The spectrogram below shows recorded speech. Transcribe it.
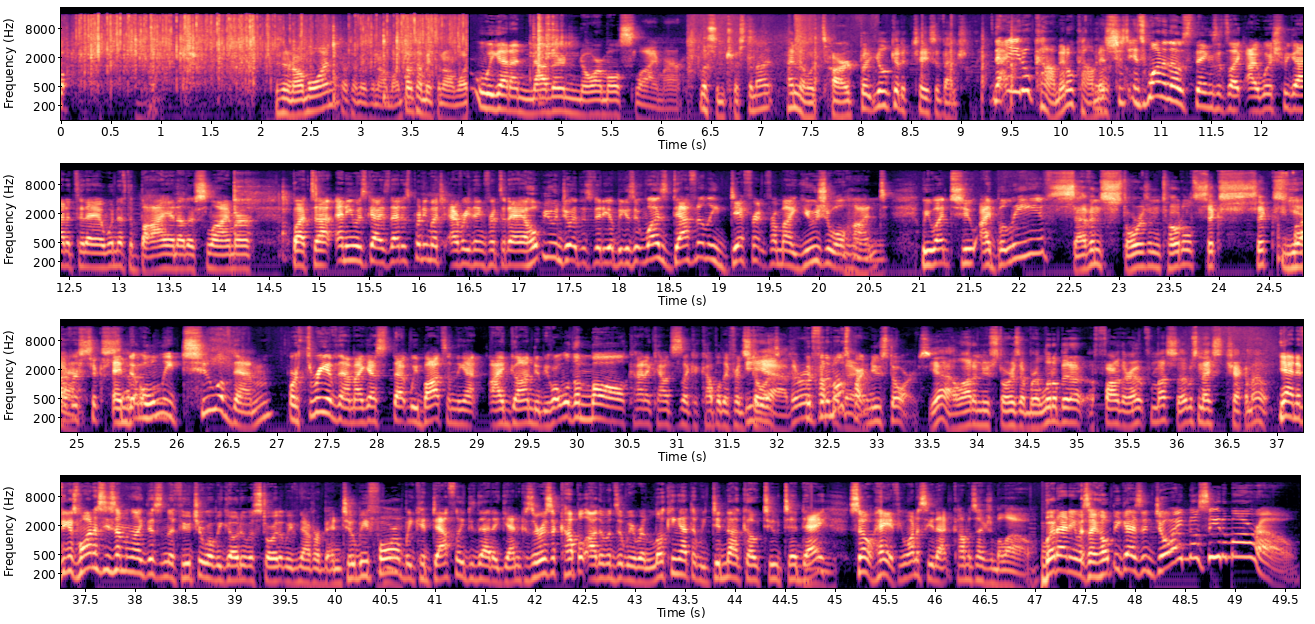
Is it a normal one? Don't tell me it's a normal one. Don't tell me it's a normal one. We got another normal Slimer. Listen, Tristan, I, I know it's hard, but you'll get a chase eventually. Nah, it'll come. It'll come. It's just it's one of those things. It's like I wish we got it today. I wouldn't have to buy another Slimer. But uh, anyways, guys, that is pretty much everything for today. I hope you enjoyed this video because it was definitely different from my usual hunt. We went to, I believe, Seven stores in total. Six, six, five or six. and seven? only two of them, or three of them, I guess, that we bought something at I'd gone to before. Well, the mall kind of counts as like a couple different stores. Yeah, there were but for the most there. part, new stores. Yeah, a lot of new stores that were a little bit farther out from us, so it was nice to check them out. Yeah, and if you guys want to see something like this in the future where we go to a store that we've never been to before, Mm. we could definitely do that again because there is a couple other ones that we were looking at that we did not go to today. Mm. So, hey, if you want to see that, comment section below. But anyways, I hope you guys enjoyed and I'll see you tomorrow.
